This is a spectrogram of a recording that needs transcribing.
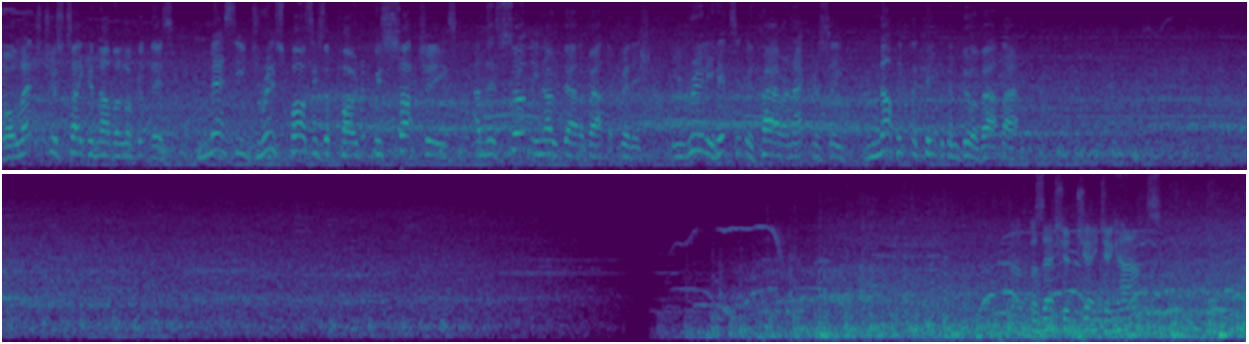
Well, let's just take another look at this. Messi drifts past his opponent with such ease, and there's certainly no doubt about the finish. He really hits it with power and accuracy. Nothing the keeper can do about that. Possession changing hands.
